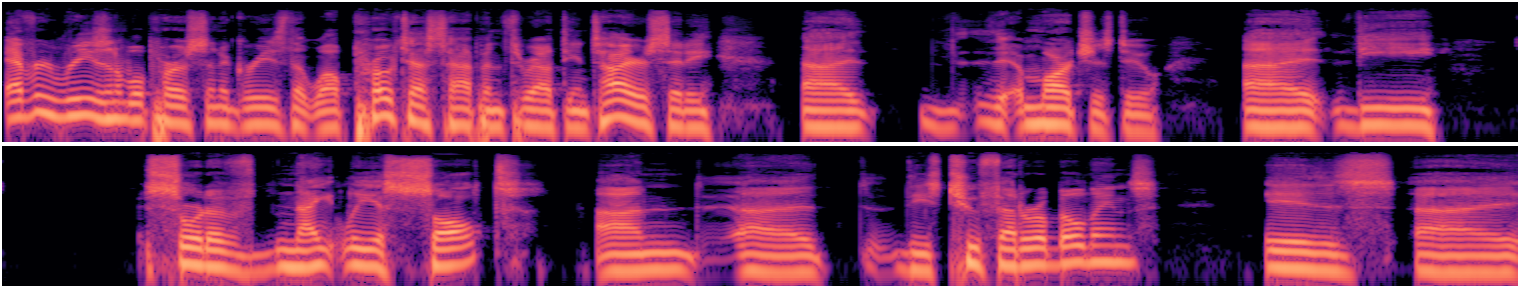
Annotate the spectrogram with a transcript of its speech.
every reasonable person agrees that while protests happen throughout the entire city, uh, the marches do. Uh, the sort of nightly assault on uh, these two federal buildings is uh,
